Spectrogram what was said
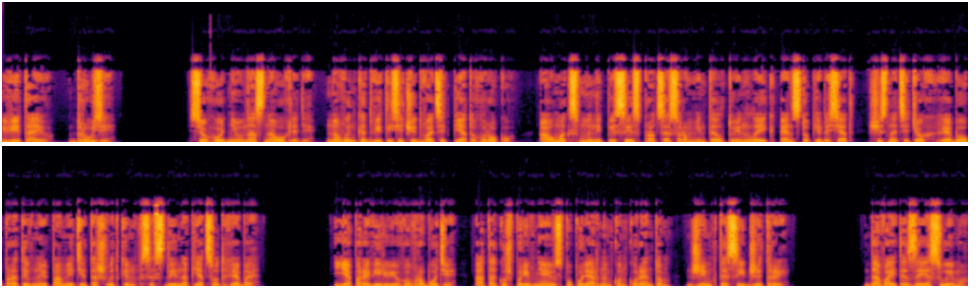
Вітаю, друзі! Сьогодні у нас на огляді новинка 2025 року AUMAX Mini PC з процесором Intel Twin Lake N150, 16 ГБ оперативної пам'яті та швидким SSD на 500 ГБ. Я перевірю його в роботі, а також порівняю з популярним конкурентом GIMC TSI G3. Давайте заясуємо,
